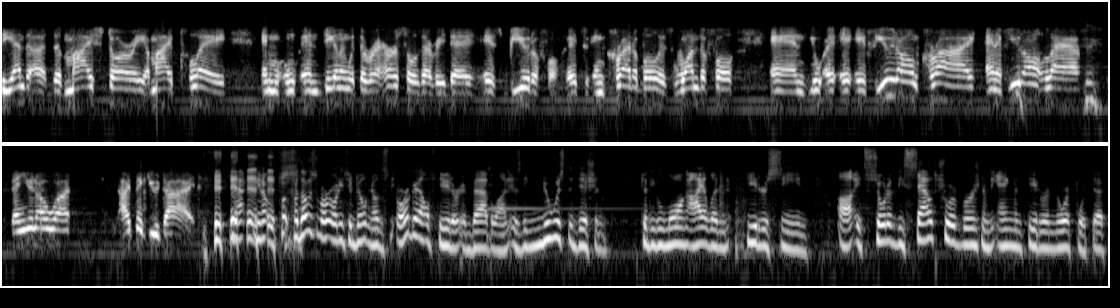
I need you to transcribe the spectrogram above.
the end, uh, the my story, my play, and and dealing with the rehearsals every day is beautiful. It's incredible. It's wonderful. And you, if you don't cry and if you don't laugh, then you know what? I think you died. now, you know, for, for those of our audience who don't know this, the Argyle Theater in Babylon is the newest addition to the Long Island theater scene. Uh, it's sort of the South Shore version of the Engeman Theater in Northport. The, it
